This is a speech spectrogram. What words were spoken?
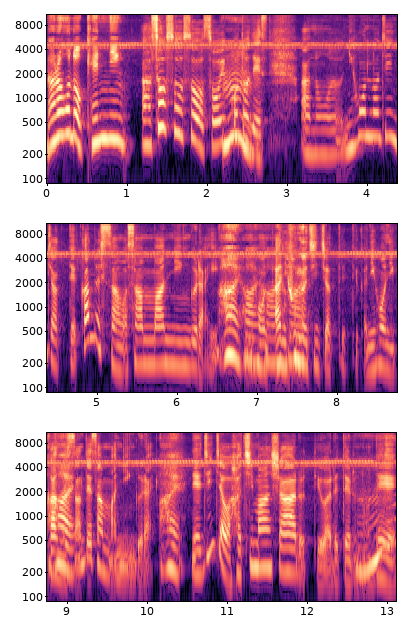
なるほど。兼任。あそうそうそう。そういうことです、あの日本の神社って神主さんは3万人ぐらい、はいはいはいはい。日本あ日本の神社ってっていうか日本に神主さんで3万人ぐらい、はい。で神社は8万社あるって言われてるので、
